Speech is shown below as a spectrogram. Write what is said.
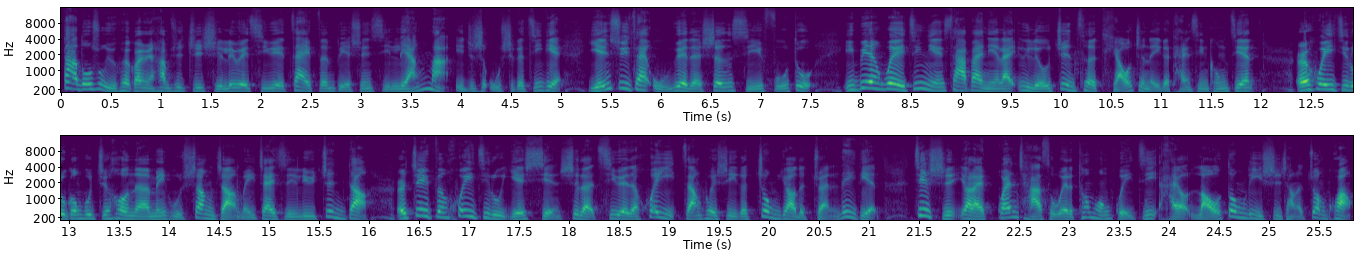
大多数与会官员他们是支持六月、七月再分别升息两码，也就是五十个基点，延续在五月的升息幅度，以便为今年下半年来预留政策调整的一个弹性空间。而会议记录公布之后呢，美股上涨，美债殖利率震荡。而这份会议记录也显示了七月的会议将会是一个重要的转捩点，届时要来观察所谓的通膨轨迹，还有劳动力市场的状况。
